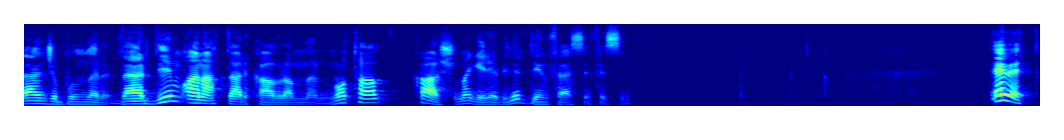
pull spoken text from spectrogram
Bence bunları verdiğim anahtar kavramlarını not al. Karşıma gelebilir din felsefesinde. Evet,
